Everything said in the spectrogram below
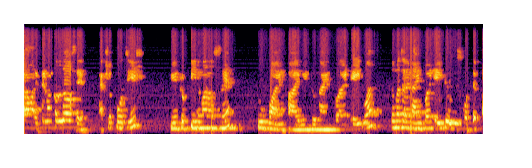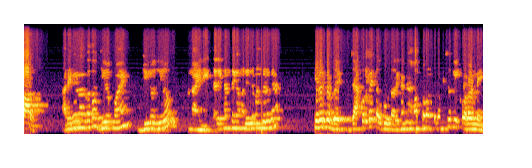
আর আমার এফ এর মান কত দেওয়া আছে? একশো পঁচিশ ইন্টু টির মান হচ্ছে two point five into nine point eight one তোমরা চাইলে নাইন পয়েন্ট এইট ইউজ করতে পারো। আর এর মান কত? Zero point zero zero nine eight তাহলে এখান থেকে আমার ইলেভেন বেরোবে না। বের করবে? যা করবে এখানে আমার তোমার কোনো কিছু কি করার নেই।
